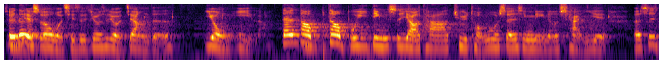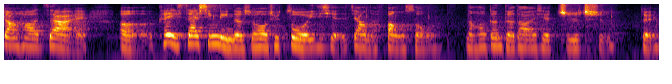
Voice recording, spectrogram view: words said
所以那个时候我其实就是有这样的用意啦。但是倒倒不一定是要他去投入身心灵的产业，而是让他在呃可以在心灵的时候去做一些这样的放松，然后跟得到一些支持。对，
